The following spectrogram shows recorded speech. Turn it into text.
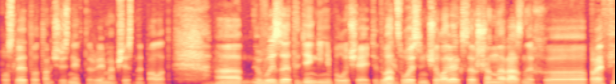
после этого, там, через некоторое время, общественная палата. Mm-hmm. Вы за это деньги не получаете. 28 Нет. человек совершенно разных профессий,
